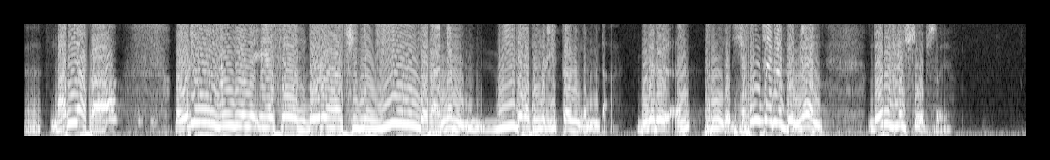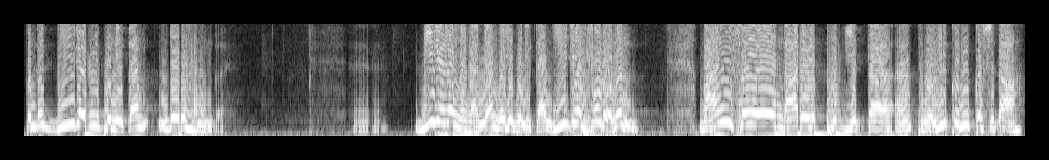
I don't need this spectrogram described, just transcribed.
어, 마리아가 어려운 환경에서 노래할 수 있는 이유는 뭐냐면 미래가 정말 있다는 겁니다. 미래를 어? 본 거죠. 현재를 보면 노래할 수 없어요. 근데 미래를 보니까 노래하는 거예요. 에, 미래가 뭐냐면 여기 보니까 이제 후로는 만세의 나를 보겠다. 어? 정말 일끌을 것이다.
